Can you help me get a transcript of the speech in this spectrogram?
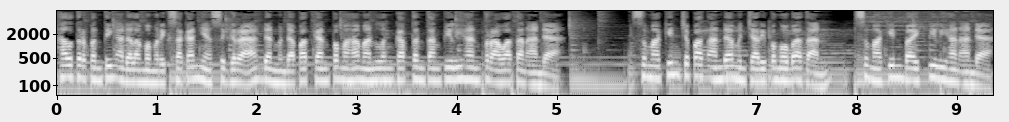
hal terpenting adalah memeriksakannya segera dan mendapatkan pemahaman lengkap tentang pilihan perawatan Anda. Semakin cepat Anda mencari pengobatan, semakin baik pilihan Anda.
